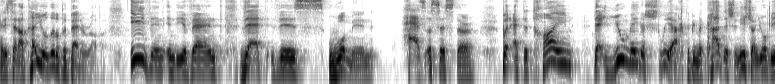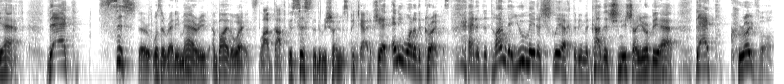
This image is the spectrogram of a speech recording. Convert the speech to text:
he said, I'll tell you a little bit better, Rava. Even in the event that this woman has a sister, but at the time that you made a shliach to be Mekadesh and Isha on your behalf, that sister was already married, and by the way, it's Lav Dafka's sister the Rishonim speak out. If she had any one of the kroivas, and at the time that you made a shliach to be Mekadesh Shnish on your behalf, that kroiva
